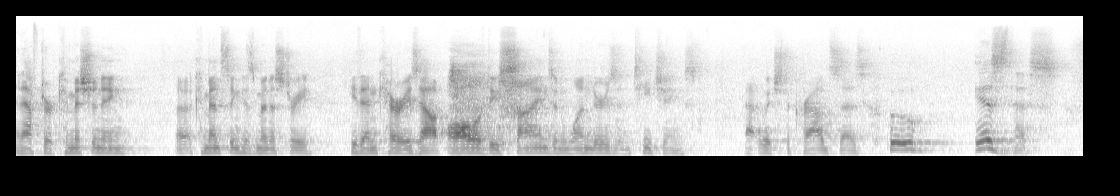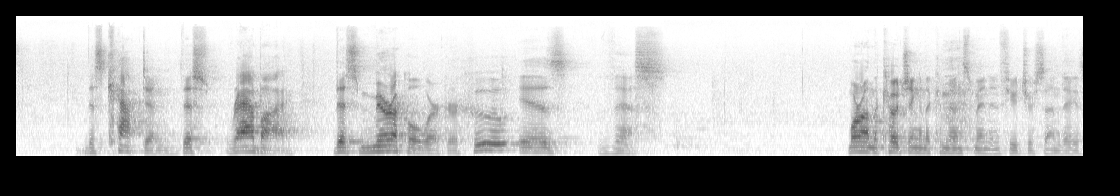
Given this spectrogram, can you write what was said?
And after commissioning, uh, commencing his ministry, he then carries out all of these signs and wonders and teachings at which the crowd says, Who is this? This captain, this rabbi, this miracle worker. Who is this? More on the coaching and the commencement in future Sundays.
